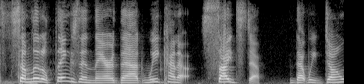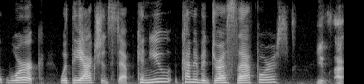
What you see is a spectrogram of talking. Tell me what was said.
some little things in there that we kind of sidestep that we don't work with the action step. Can you kind of address that for us? You, I,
